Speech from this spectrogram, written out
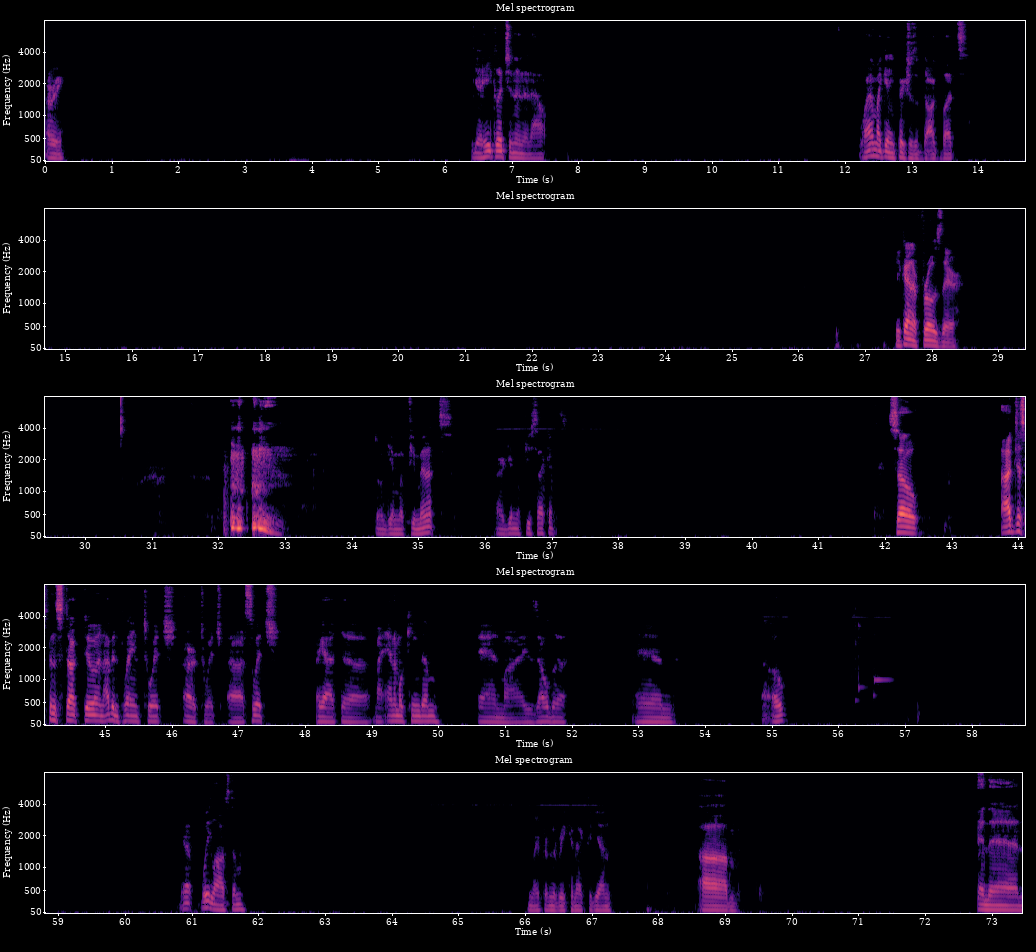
Sorry. Yeah, he glitching in and out. Why am I getting pictures of dog butts? You kind of froze there. so give him a few minutes, or give him a few seconds. So I've just been stuck doing. I've been playing Twitch or Twitch, uh, Switch. I got uh, my Animal Kingdom and my Zelda, and oh, yep, we lost him. Wait for him to reconnect again. Um, and then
